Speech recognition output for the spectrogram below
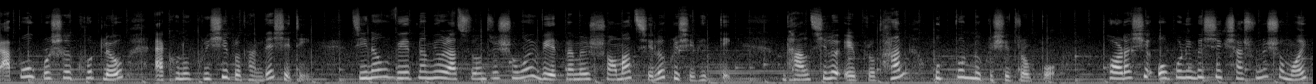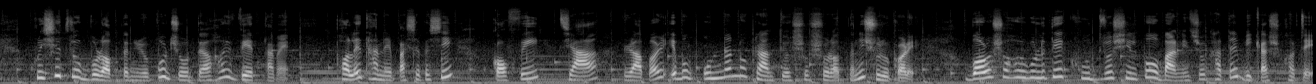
ব্যাপক প্রসার ঘটলেও এখনও কৃষি প্রধান দেশ এটি। চীনা ও ভিয়েতনামীয় রাজতন্ত্রের সময় ভিয়েতনামের সমাজ ছিল কৃষিভিত্তিক। ধান ছিল এর প্রধান উৎপন্ন কৃষিদ্রব্য। ফরাসি ঔপনিবেশিক শাসনের সময় কৃষিদ্রব্য রপ্তানির উপর জোর দেওয়া হয় ভিয়েতনামে। ফলে ধানের পাশাপাশি কফি, চা, রাবার এবং অন্যান্য ক্রান্তীয় শস্য রপ্তানি শুরু করে। বড় শহরগুলোতে ক্ষুদ্র শিল্প ও বাণিজ্য খাতের বিকাশ ঘটে।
